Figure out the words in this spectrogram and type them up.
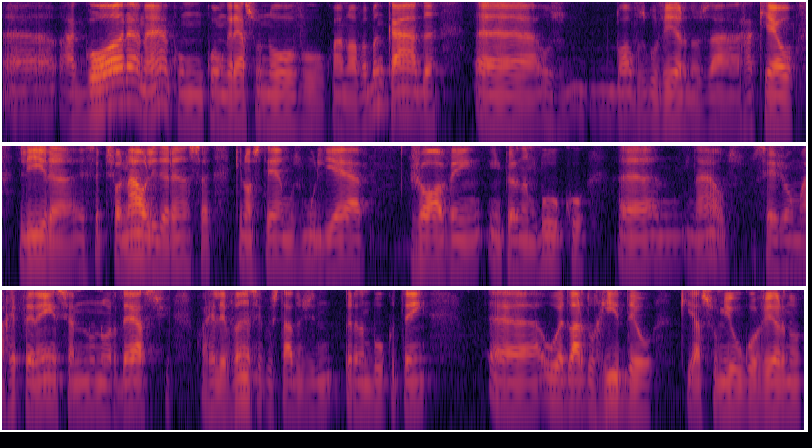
uh, agora, né, com um congresso novo, com a nova bancada, uh, os novos governos, a Raquel Lira, excepcional liderança que nós temos, mulher, jovem em Pernambuco, uh, né, seja uma referência no Nordeste, com a relevância que o estado de Pernambuco tem. Uh, o Eduardo Riedel, que assumiu o governo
